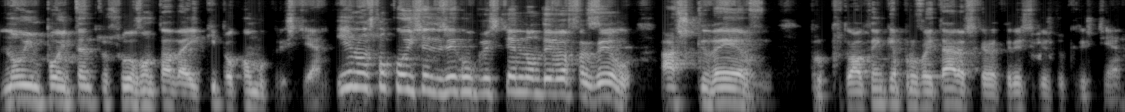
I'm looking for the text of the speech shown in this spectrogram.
não impõe tanto a sua vontade à equipa como o Cristiano. E eu não estou com isto a dizer que o Cristiano não deva fazê-lo. Acho que deve porque Portugal tem que aproveitar as características do Cristiano.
